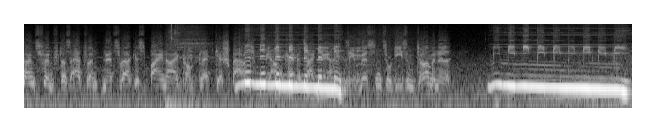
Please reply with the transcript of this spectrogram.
115, das Advent-Netzwerk ist beinahe komplett gesperrt. Wir haben keine Zeit Sie müssen zu diesem Terminal. Mi, mi, mi, mi, mi, mi, mi, mi, mi.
